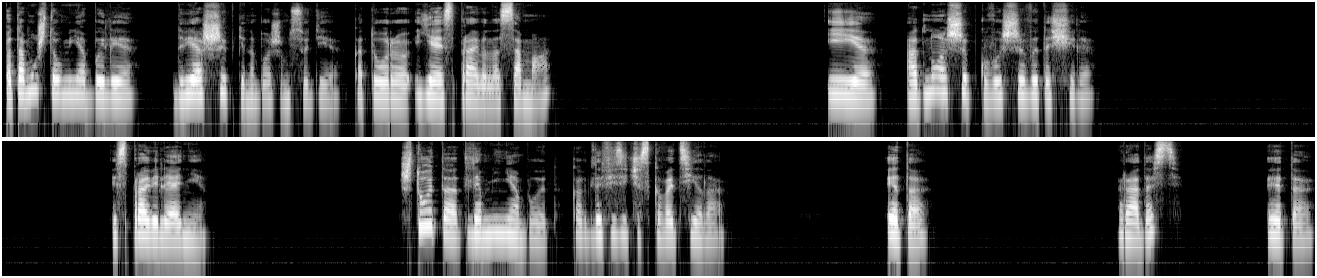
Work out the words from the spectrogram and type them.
Потому что у меня были две ошибки на Божьем суде, которую я исправила сама. И одну ошибку выше вытащили – исправили они. Что это для меня будет, как для физического тела? Это радость, это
